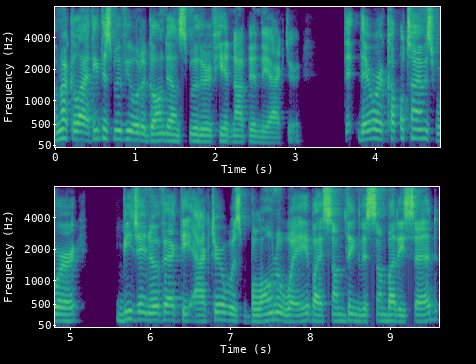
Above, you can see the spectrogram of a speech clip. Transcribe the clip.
I'm not gonna lie. I think this movie would have gone down smoother if he had not been the actor. Th- there were a couple times where BJ Novak, the actor, was blown away by something that somebody said.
